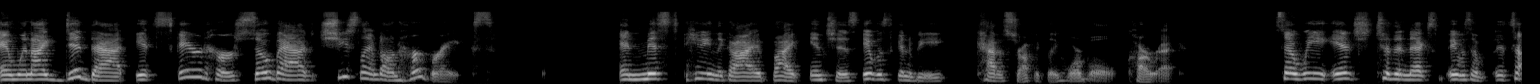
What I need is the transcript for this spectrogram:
And when I did that, it scared her so bad, she slammed on her brakes and missed hitting the guy by inches. It was going to be catastrophically horrible car wreck. So we inched to the next, it was a it's an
